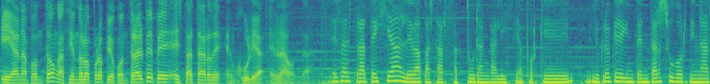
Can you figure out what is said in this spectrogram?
y Ana Pontón haciendo lo propio contra el PP esta tarde en Julia en la Onda. Esa estrategia le va a pasar factura en Galicia porque yo creo que intentar subordinar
